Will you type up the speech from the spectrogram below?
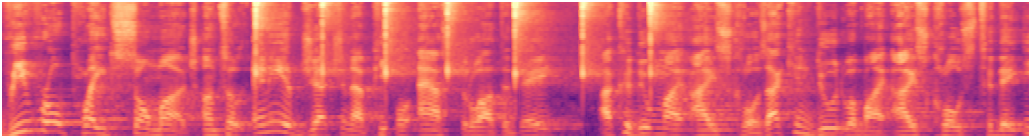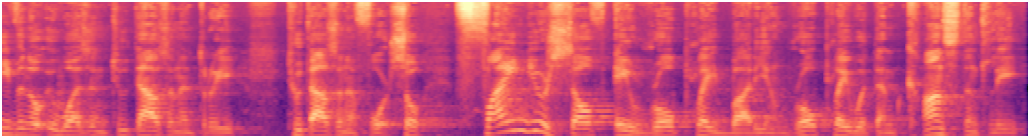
We role played so much until any objection that people asked throughout the day, I could do my eyes closed. I can do it with my eyes closed today, even though it was in 2003, 2004. So find yourself a role play buddy and role play with them constantly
